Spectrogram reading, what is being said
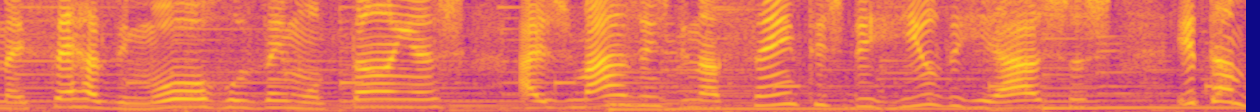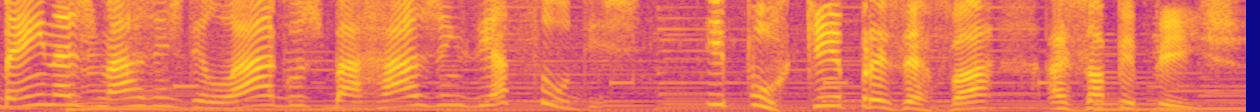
Nas serras e morros, em montanhas, às margens de nascentes de rios e riachos e também nas margens de lagos, barragens e açudes. E por que preservar as APPs?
